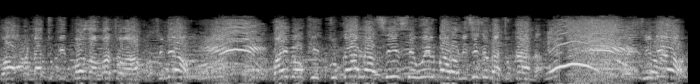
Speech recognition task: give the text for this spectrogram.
kwa, na tukipoza moto hapo, si ndio? Kwa hivyo ukitukana sisi wilbaro ni sisi unatukana, si ndio?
